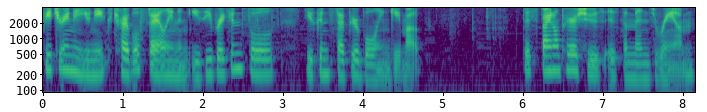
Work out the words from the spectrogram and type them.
Featuring a unique tribal styling and easy break in soles, you can step your bowling game up. This final pair of shoes is the men's Ram.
